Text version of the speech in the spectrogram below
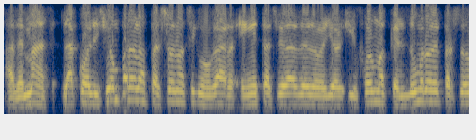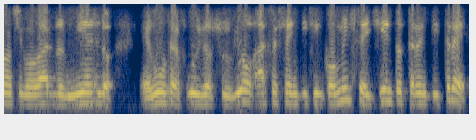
Además, la Coalición para las Personas Sin Hogar en esta ciudad de Nueva York informa que el número de personas sin hogar durmiendo en un refugio subió a 65.633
